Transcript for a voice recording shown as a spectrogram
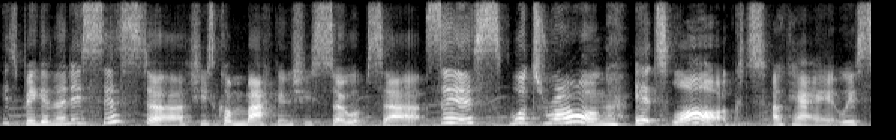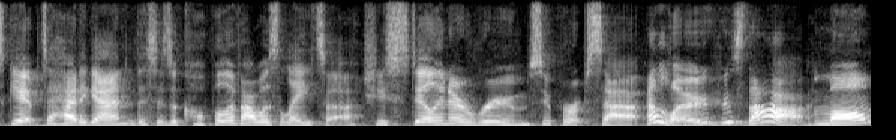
He's bigger than his sister. She's come back and she's so upset. Sis, what's wrong? It's locked. Okay, we've skipped ahead again. This is a couple of hours later. She's still in her room, super upset. Hello, who's that? Mom?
